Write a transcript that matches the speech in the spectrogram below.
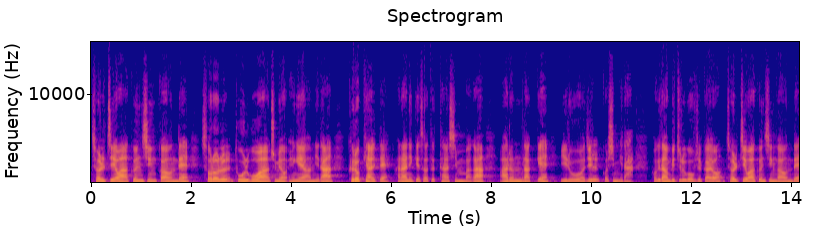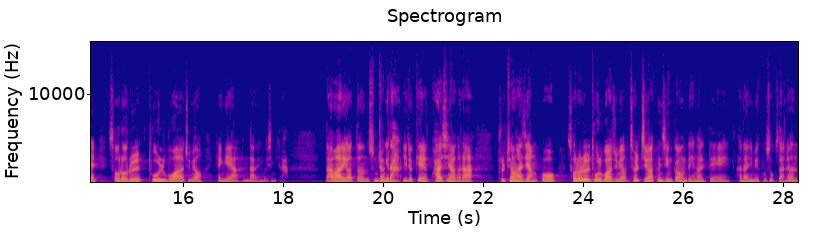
절제와 근신 가운데 서로를 돌보아 주며 행해야 합니다. 그렇게 할 때 하나님께서 뜻하신 바가 아름답게 이루어질 것입니다. 거기다 한 밑줄을 그어보실까요? 절제와 근신 가운데 서로를 돌보아 주며 행해야 한다는 것입니다. 나만의 어떤 순종이다 이렇게 과시하거나 불평하지 않고 서로를 돌보아 주며 절제와 근신 가운데 행할 때 하나님의 구속사는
